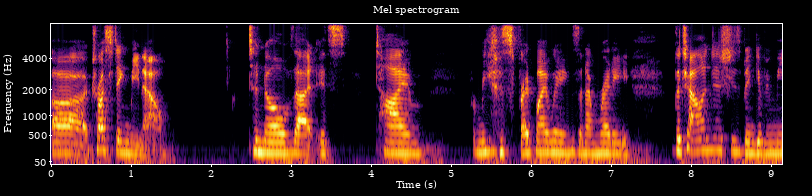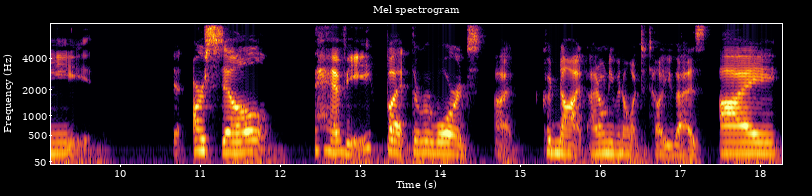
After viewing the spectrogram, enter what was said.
uh, trusting me now to know that it's time for me to spread my wings and I'm ready. The challenges she's been giving me are still heavy, but the rewards uh, could not. I don't even know what to tell you guys. I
